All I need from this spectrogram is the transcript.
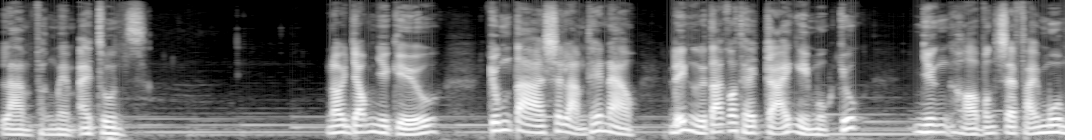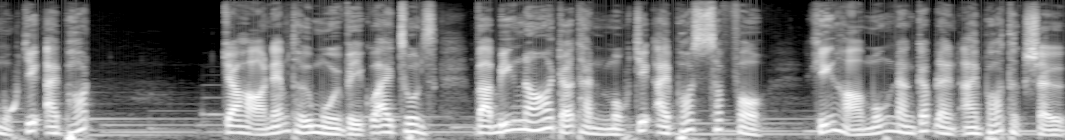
làm phần mềm iTunes. Nó giống như kiểu chúng ta sẽ làm thế nào để người ta có thể trải nghiệm một chút nhưng họ vẫn sẽ phải mua một chiếc iPod. Cho họ nếm thử mùi vị của iTunes và biến nó trở thành một chiếc iPod Shuffle khiến họ muốn nâng cấp lên iPod thực sự.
